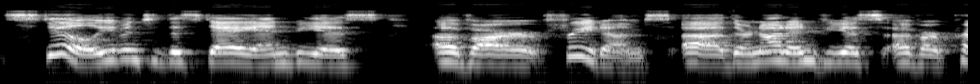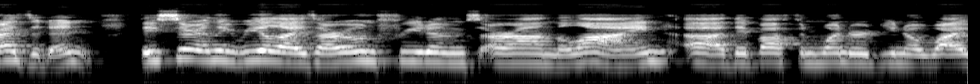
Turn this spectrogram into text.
still, even to this day, envious of our freedoms. Uh, they're not envious of our president. They certainly realize our own freedoms are on the line. Uh, they've often wondered, you know, why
